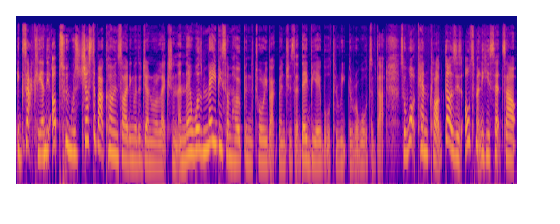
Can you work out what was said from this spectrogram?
Exactly, and the upswing was just about coinciding with the general election, and there was maybe some hope in the Tory backbenchers that they'd be able to reap the rewards of that. So what Ken Clarke does is ultimately he sets out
